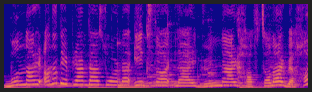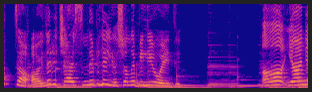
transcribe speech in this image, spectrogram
Bunlar ana depremden sonra ilk saatler, günler, haftalar ve hatta aylar içerisinde bile yaşanabiliyor Edi. Aa yani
